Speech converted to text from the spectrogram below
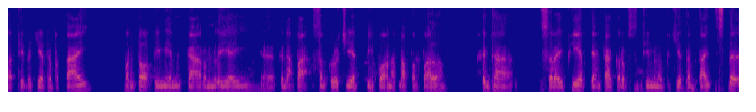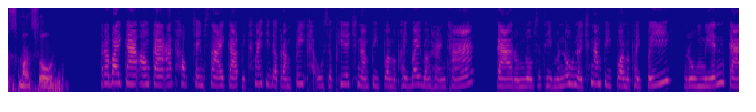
លទ្ធិប្រជាធិបតេយ្យបន្ទាប់ពីមានការរំលាយគណៈបកសង្គ្រោះជាតិ2017ឃើញថាសេរីភាពទាំងការគោរពសិទ្ធិមនុស្សប្រជាធិបតេយ្យស្ទើរស្មើសូន្យ របាយការណ៍អង្គការអាត់ហុកចេញផ្សាយកាលពីថ្ងៃទី17ខែឧសភាឆ្នាំ2023បង្ហាញថាការរំលោភសិទ្ធិមនុស្សនៅឆ្នាំ2022រួមមានការ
